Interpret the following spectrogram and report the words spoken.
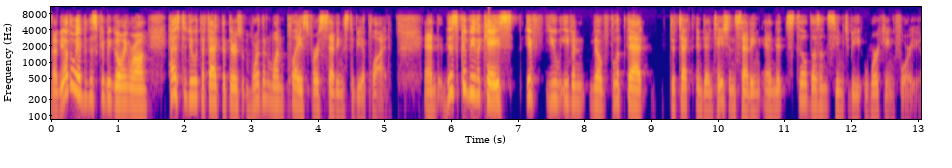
Now, the other way that this could be going wrong has to do with the fact that there's more than one place for settings to be applied. And this could be the case if you even you know, flip that detect indentation setting and it still doesn't seem to be working for you.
